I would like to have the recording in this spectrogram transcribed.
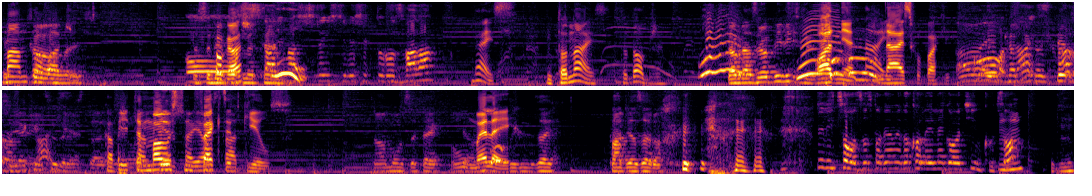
Mam, zobacz. O, sobie Pokaż. masz szczęście, wiesz jak to rozwala? Nice. To nice, to dobrze. Dobra, zrobiliśmy. Ładnie. Nice. Nice, chłopaki. Aj, O, kapitan nice, pierwszy, nice, jakim nice. cudem jest tak. Kapitan The most pierwsza i infected ostatnia. kills. No, most effect. U, melee. Padia zero. Czyli co, zostawiamy do kolejnego odcinku, co? Mhm. Mhm.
